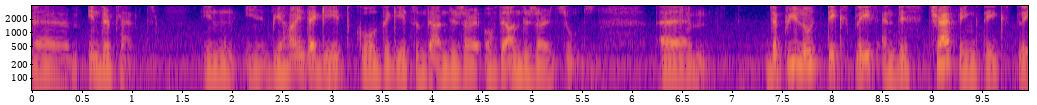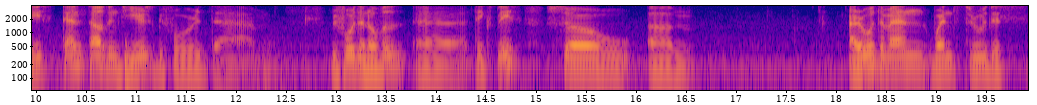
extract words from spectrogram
um, in their planet in, in behind a gate called the gates of the Underzard of the Underzard souls. Um, the prelude takes place, and this trapping takes place ten thousand years before the um, before the novel uh, takes place. So, um, the man went through this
